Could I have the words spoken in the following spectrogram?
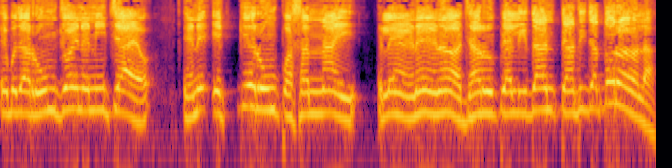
એ બધા રૂમ જોઈને નીચે આવ્યો એને એકે રૂમ પસંદ ના આવી એટલે એને એને હજાર રૂપિયા લીધા અને ત્યાંથી જતો રહેલા.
